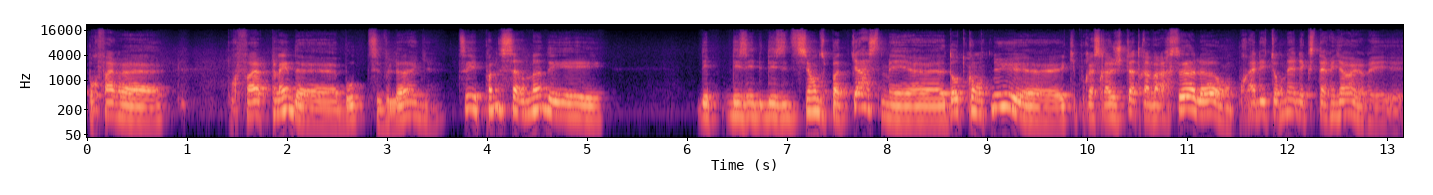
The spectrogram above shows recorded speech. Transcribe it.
pour faire pour faire plein de beaux petits vlogs. Tu sais, pas nécessairement des, des, des, éditions du podcast, mais euh, d'autres contenus euh, qui pourraient se rajouter à travers ça. Là. On pourrait aller tourner à l'extérieur et,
